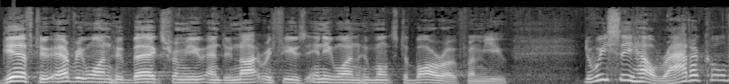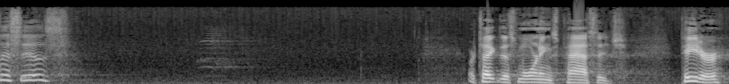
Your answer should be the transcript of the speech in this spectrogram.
Give to everyone who begs from you, and do not refuse anyone who wants to borrow from you. Do we see how radical this is? Or take this morning's passage. Peter,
